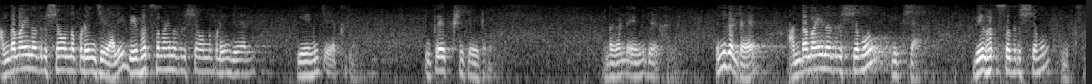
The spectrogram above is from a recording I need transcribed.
అందమైన దృశ్యం ఉన్నప్పుడు ఏం చేయాలి? బీభత్సమైన దృశ్యం ఉన్నప్పుడు ఏం చేయాలి? ఏమీ చేయక్కర్లేదు. ఉపేక్ష చేయటం. అంతకంటే ఏమీ చేయక్కర్లేదు. ఎందుకంటే అందమైన దృశ్యము మిథ్య బీభత్స దృశ్యము మిథ్య.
